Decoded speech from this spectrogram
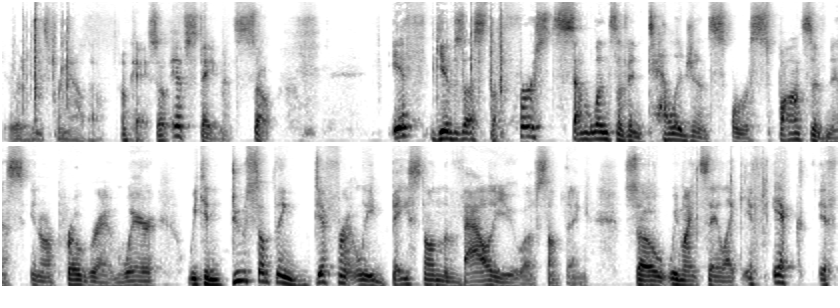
get rid of these for now though. Okay, so if statements. So if gives us the first semblance of intelligence or responsiveness in our program where we can do something differently based on the value of something. So we might say like if x if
